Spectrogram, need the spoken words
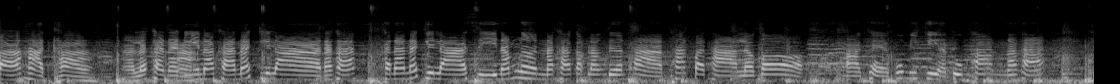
สาหัสค่ะ อ่าและขณะนี้นะคะนักกีฬานะคะคณะนักกีฬาสีน้ำเงินนะคะกำลังเดินผ่านท่านประธาน แล้วก็อ่าแขกผู้มีเกียรติทุกท่านนะคะ เ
